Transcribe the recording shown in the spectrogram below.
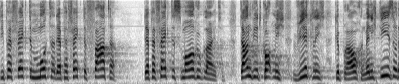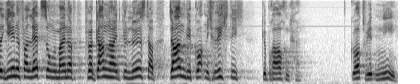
die perfekte Mutter, der perfekte Vater, der perfekte Small Group Leiter, dann wird Gott mich wirklich gebrauchen. Wenn ich diese oder jene Verletzung in meiner Vergangenheit gelöst habe, dann wird Gott mich richtig gebrauchen können. Gott wird nie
